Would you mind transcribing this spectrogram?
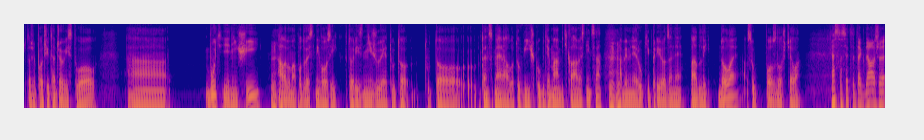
Pretože počítačový stôl a buď je nižší, uh-huh. alebo má podvesný vozík, ktorý znižuje túto, túto, ten smer alebo tú výšku, kde má byť klávesnica, uh-huh. aby mne ruky prirodzene padli dole a sú pozdĺž tela. Ja som si to tak dal, že,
